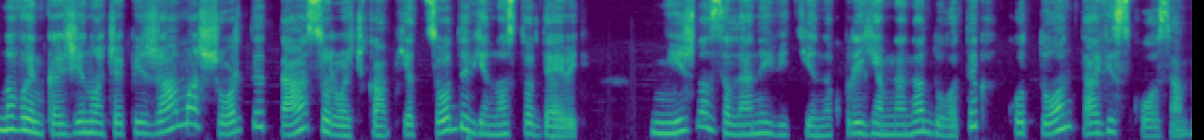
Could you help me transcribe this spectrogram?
Новинка жіноча піжама, шорти та сорочка 599. Ніжно-зелений відтінок, приємна на дотик, котон та віскоза.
